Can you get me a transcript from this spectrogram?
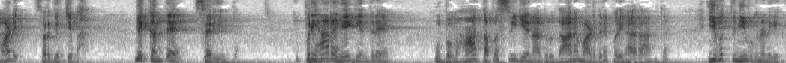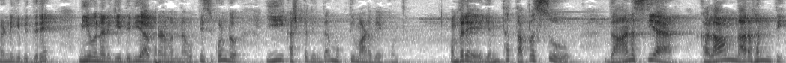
ಮಾಡಿ ಸ್ವರ್ಗಕ್ಕೆ ಬಾ. ಮಿಕ್ಕಂತೆ ಸರಿ ಅಂತ. ಪರಿಹಾರ ಹೇಗೆ ಅಂದರೆ ಒಬ್ಬ ಮಹಾ ತಪಸ್ವಿಗೆ ಏನಾದರೂ ದಾನ ಮಾಡಿದರೆ ಪರಿಹಾರ ಅಂತ. ಇವತ್ತು ನೀವು ನನಗೆ ಕಣ್ಣಿಗೆ ಬಿದ್ದರೆ, ನೀವು ನನಗೆ ದಿವ್ಯಾಭರಣವನ್ನು ಒಪ್ಪಿಸಿಕೊಂಡು ಈ ಕಷ್ಟದಿಂದ ಮುಕ್ತಿ ಮಾಡಬೇಕು ಅಂತ. ಅಂದರೆ ಎಂಥ ತಪಸ್ಸು, ದಾನಸ್ಯ, ಕಲಾಂ ನರ್ಹಂತಿ.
